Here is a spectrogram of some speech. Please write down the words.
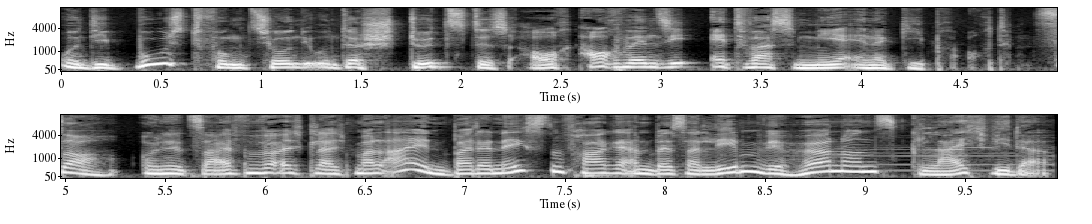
Und die Boost-Funktion, die unterstützt es auch, auch wenn sie etwas mehr Energie braucht. So, und jetzt seifen wir euch gleich mal ein. Bei der nächsten Frage an Besser Leben. Wir hören uns gleich wieder.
